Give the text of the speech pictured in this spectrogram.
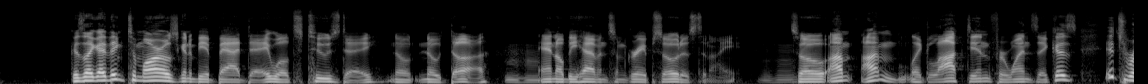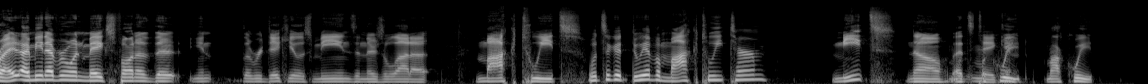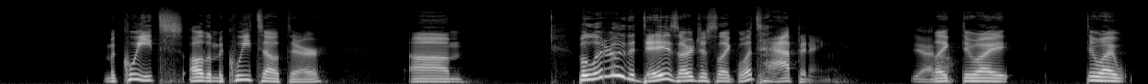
Cuz like I think tomorrow's going to be a bad day. Well, it's Tuesday. No no duh. Mm-hmm. And I'll be having some grape sodas tonight. Mm-hmm. So I'm I'm like locked in for Wednesday cuz it's right. I mean everyone makes fun of the you know, the ridiculous means and there's a lot of mock tweets. What's a good Do we have a mock tweet term? Meats? No, that's taken. McQueet. McQueet. McQueets, all the McQueets out there. Um, but literally the days are just like, what's happening? Yeah. I like, know. do I, do I,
